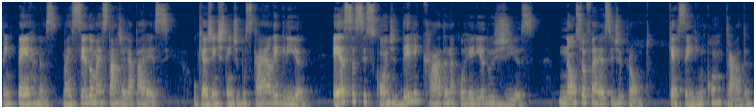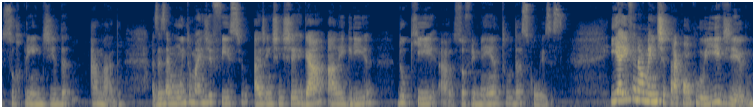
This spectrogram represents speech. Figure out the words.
tem pernas, mas cedo ou mais tarde ele aparece. O que a gente tem de buscar é alegria. Essa se esconde delicada na correria dos dias. Não se oferece de pronto. Quer ser encontrada, surpreendida, amada. Às vezes é muito mais difícil a gente enxergar a alegria do que o sofrimento das coisas. E aí, finalmente, para concluir, Diego,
